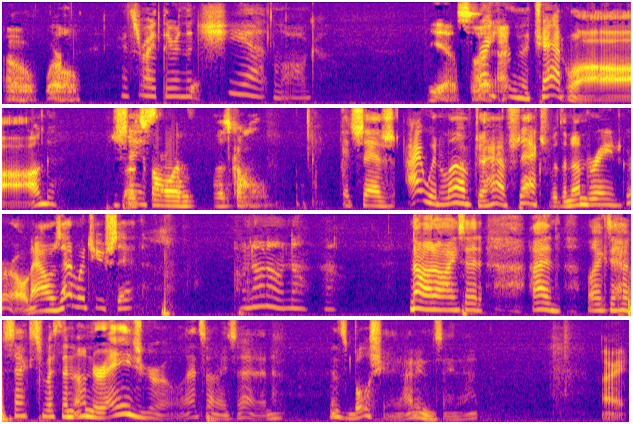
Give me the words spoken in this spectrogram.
Oh well. It's right there in the chat log. Yes, I- Right I- in the chat log. it Let's says- call him. Let's call him. It says, "I would love to have sex with an underage girl." Now, is that what you said? Oh no no no no. No, no, I said I'd like to have sex with an underage girl. That's what I said. That's bullshit. I didn't say that. All right.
